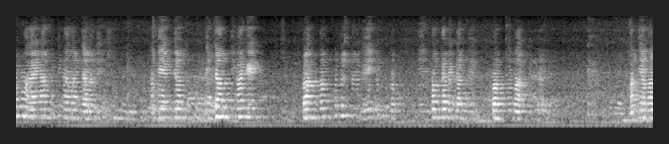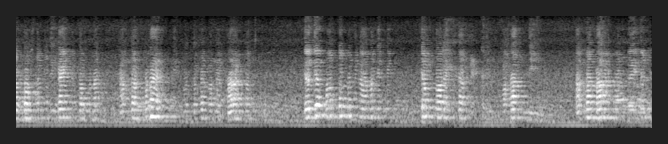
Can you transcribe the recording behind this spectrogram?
কোনো আইন আছে কিনা আমার জানা নেই আমি একজন বিচার বিভাগে প্রাক্তন সদস্য এইটুকু এই সরকারের কাছে প্রশ্ন রাখতে চাই। আমি আমার প্রশ্ন দীর্ঘায়িত করব না আপনার সবাই বন্ধুদের ধারণ করছি যদিও বক্তব্য ছিল আমাদেরকে চমকর একটা প্রধান দিন আমরা ধারণ করব এই জন্য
